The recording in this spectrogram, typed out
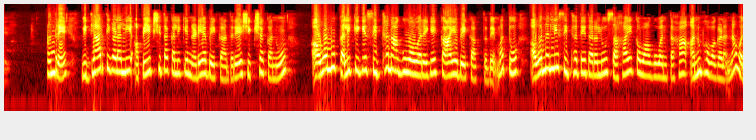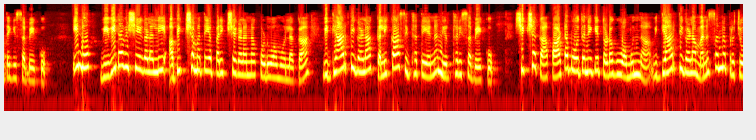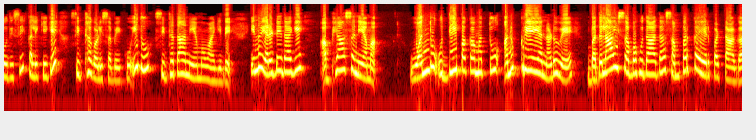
ಅಂದ್ರೆ ವಿದ್ಯಾರ್ಥಿಗಳಲ್ಲಿ ಅಪೇಕ್ಷಿತ ಕಲಿಕೆ ನಡೆಯಬೇಕಾದರೆ ಶಿಕ್ಷಕನು ಅವನು ಕಲಿಕೆಗೆ ಸಿದ್ಧನಾಗುವವರೆಗೆ ಕಾಯಬೇಕಾಗ್ತದೆ ಮತ್ತು ಅವನಲ್ಲಿ ಸಿದ್ಧತೆ ತರಲು ಸಹಾಯಕವಾಗುವಂತಹ ಅನುಭವಗಳನ್ನು ಒದಗಿಸಬೇಕು. ಇನ್ನು ವಿವಿಧ ವಿಷಯಗಳಲ್ಲಿ ಅಭಿಕ್ಷಮತೆಯ ಪರೀಕ್ಷೆಗಳನ್ನು ಕೊಡುವ ಮೂಲಕ ವಿದ್ಯಾರ್ಥಿಗಳ ಕಲಿಕಾ ಸಿದ್ಧತೆಯನ್ನು ನಿರ್ಧರಿಸಬೇಕು. ಶಿಕ್ಷಕ ಪಾಠ ಬೋಧನೆಗೆ ತೊಡಗುವ ಮುನ್ನ ವಿದ್ಯಾರ್ಥಿಗಳ ಮನಸ್ಸನ್ನ ಪ್ರಚೋದಿಸಿ ಕಲಿಕೆಗೆ ಸಿದ್ಧಗೊಳಿಸಬೇಕು. ಇದು ಸಿದ್ಧತಾ ನಿಯಮವಾಗಿದೆ. ಇನ್ನು ಎರಡನೇದಾಗಿ ಅಭ್ಯಾಸ ನಿಯಮ. ಒಂದು ಉದ್ದೀಪಕ ಮತ್ತು ಅನುಕ್ರಿಯೆಯ ನಡುವೆ ಬದಲಾಯಿಸಬಹುದಾದ ಸಂಪರ್ಕ ಏರ್ಪಟ್ಟಾಗ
